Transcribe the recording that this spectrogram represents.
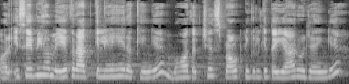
और इसे भी हम एक रात के लिए ही रखेंगे। बहुत अच्छे स्प्राउट निकल के तैयार हो जाएँगे।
